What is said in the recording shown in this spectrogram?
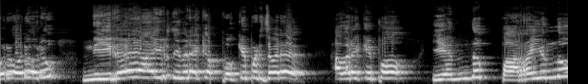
ഒരു ഒരു ഒരു നിരയായിരുന്നു ഇവരെയൊക്കെ പൊക്കിപ്പിടിച്ചവര്. അവരൊക്കെ ഇപ്പോ എന്ത് പറയുന്നു?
